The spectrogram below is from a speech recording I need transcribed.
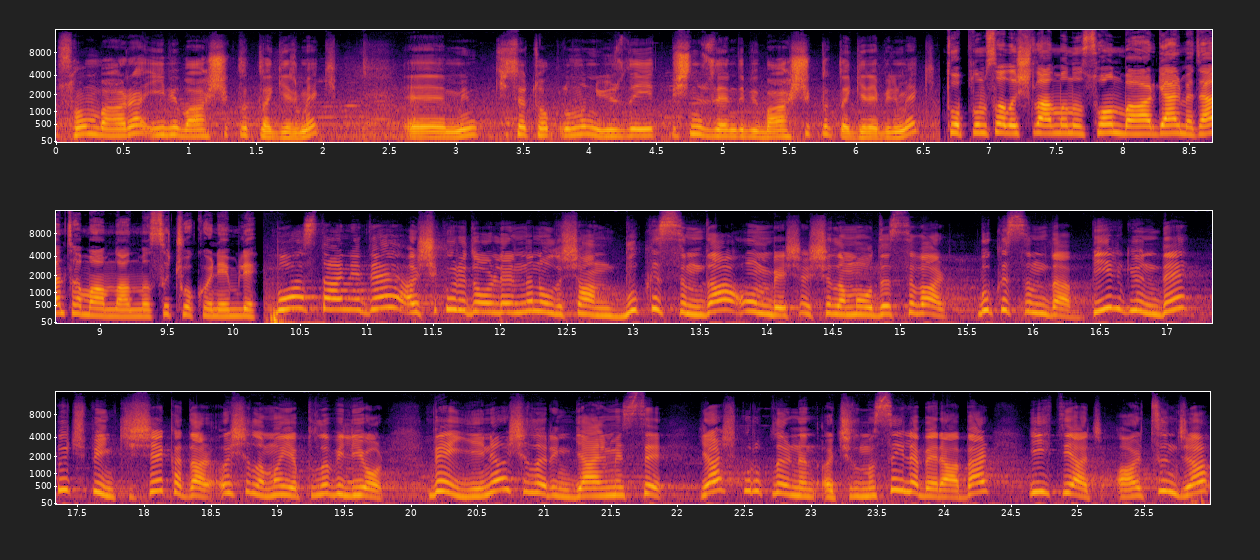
sonbahara iyi bir bağışıklıkla girmek. Ee, mümkünse toplumun %70'in üzerinde bir bağışıklıkla girebilmek. Toplumsal aşılanmanın sonbahar gelmeden tamamlanması çok önemli. Bu hastanede aşı koridorlarından oluşan bu kısımda 15 aşılama odası var. Bu kısımda bir günde 3000 kişiye kadar aşılama yapılabiliyor. Ve yeni aşıların gelmesi, yaş gruplarının açılmasıyla beraber ihtiyaç artınca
